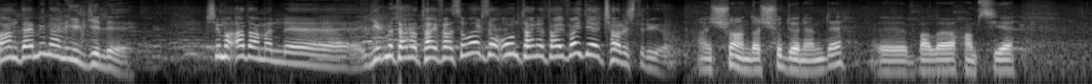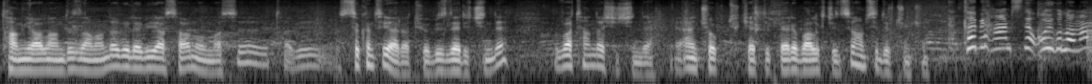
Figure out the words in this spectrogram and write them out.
pandemiyle ilgili. Şimdi adamın e, 20 tane tayfası varsa 10 tane tayfa gel- çalıştırıyor. Yani şu anda şu dönemde e, balığa, hamsiye tam yağlandığı zaman da böyle bir yasağın olması tabii sıkıntı yaratıyor bizler için de. Vatandaş için de. En çok tükettikleri balık cinsi hamsidir çünkü. Tabii hamside uygulanan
